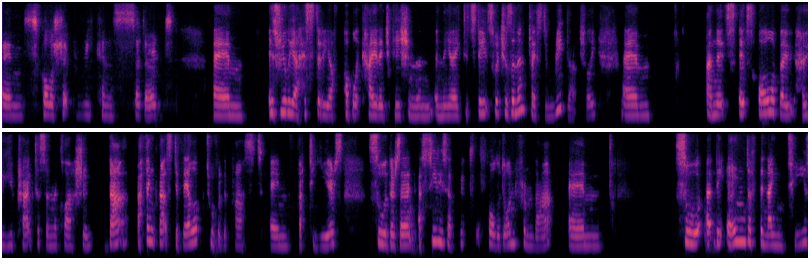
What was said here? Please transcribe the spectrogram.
um scholarship reconsidered um, is really a history of public higher education in, in the United States, which is an interesting read actually. Um, and it's it's all about how you practice in the classroom. That I think that's developed over the past um, 30 years. So there's a, a series of books that followed on from that. Um, so at the end of the 90s,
